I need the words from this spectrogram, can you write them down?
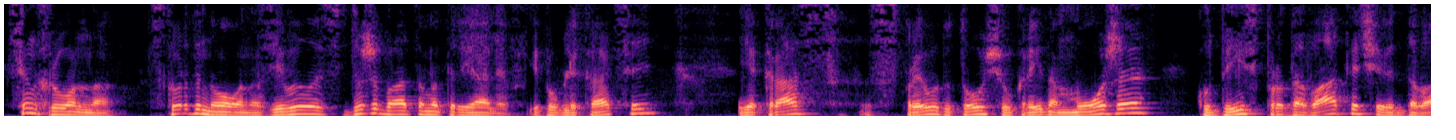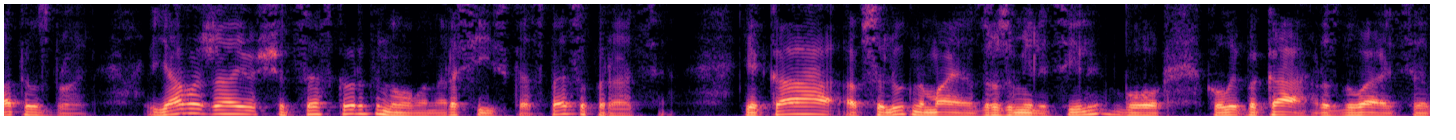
Синхронно, скоординовано з'явилось дуже багато матеріалів і публікацій, якраз з приводу того, що Україна може кудись продавати чи віддавати озброєння. Я вважаю, що це скоординована російська спецоперація, яка абсолютно має зрозумілі цілі. Бо коли ПК розбивається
